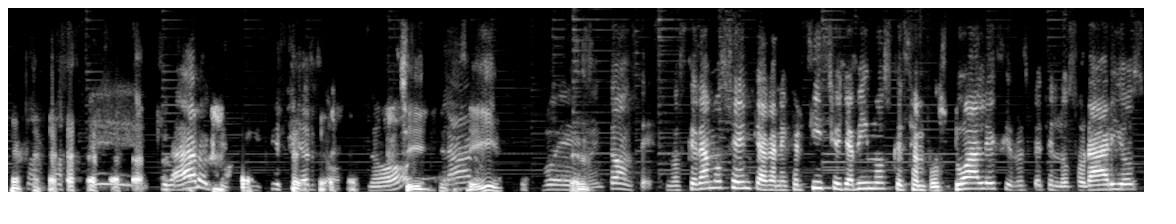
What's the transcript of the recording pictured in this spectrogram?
claro que sí, es cierto, ¿no? Sí, sí. Bueno, entonces, nos quedamos en que hagan ejercicio, ya vimos que sean puntuales y respeten los horarios.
